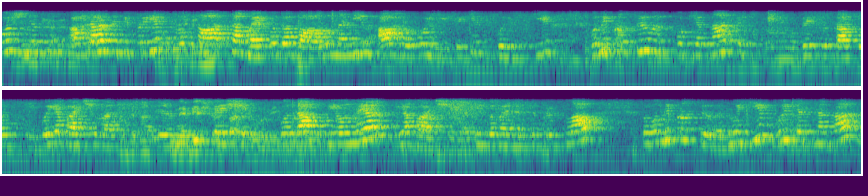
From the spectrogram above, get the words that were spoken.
Кожне аграрне підприємство са- саме подавало на Мінагрополітики списки. Вони просили по 15 м, десь отак осіб, бо я бачила е, Не більше те, ста що чоловік. подав піонер, я бачила, він до мене це прислав, то вони просили, ну їм витяг наказу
